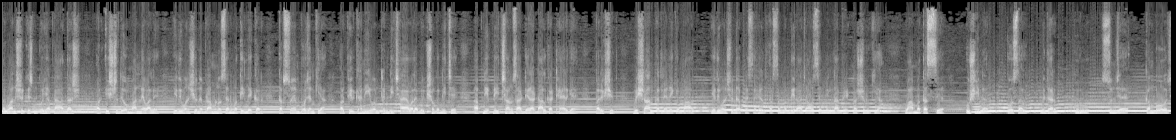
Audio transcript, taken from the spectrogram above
भगवान श्री कृष्ण को ही अपना आदर्श और इष्ट देव मानने वाले यदि वंशियों ने ब्राह्मणों से अनुमति लेकर तब स्वयं भोजन किया और फिर घनी एवं ठंडी छाया वाले वृक्षों के नीचे अपनी अपनी इच्छा अनुसार डेरा डालकर ठहर गए। परीक्षित, विश्राम कर लेने के बाद यदुवंशियों ने अपने सहृद और संबंधी राजाओं से मिलना भेंटना शुरू किया। वहाँ मत्स्य उशीनर कोसल, विदर्भ, कुरु, सुंजय, कंबोज,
